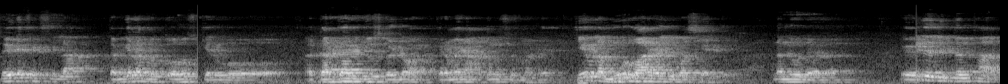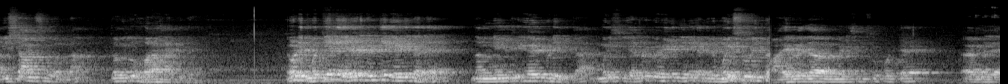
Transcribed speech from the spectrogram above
ಸೈಡ್ ಎಫೆಕ್ಟ್ಸ್ ಇಲ್ಲ, ತಮಗೆಲ್ಲ ಗೊತ್ತು, ಕೆಲವು ತರಕಾರಿ ಜ್ಯೂಸ್ಗಳನ್ನು ಕ್ರಮೇಣ ಅದನ್ನು ಶುರು ಮಾಡಿದೆ. ಕೇವಲ ಮೂರು ವಾರಗಳಲ್ಲಿ ವಾಸಿಯಾಯಿತು ನನ್ನ ಇದ್ದಂತಹ ವಿಷಾಂಶವನ್ನು ತೆಗೆದು ಹೊರ ಹಾಕಿದೆ ನೋಡಿ, ಮಧ್ಯಾಹ್ನ ಎರಡು ಗಂಟೆಗೆ ಹೇಳಿದ್ದಾರೆ. ನಮ್ಮ ನೆಂಟರಿಗೆ ಹೇಳ್ಬಿಡಿ ಅಂತ. ಮೈಸೂರು ಎಲ್ಲರಿಗೂ ಹೇಳಿದ್ದೀನಿ. ಅಂದರೆ ಮೈಸೂರಿಂದ ಆಯುರ್ವೇದ ಮೆಡಿಸಿನ್ಸು ಕೊಟ್ಟೆ, ಆಮೇಲೆ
